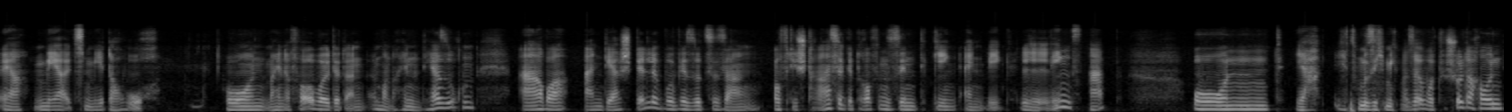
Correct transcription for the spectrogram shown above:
ja, mehr als einen Meter hoch. Und meine Frau wollte dann immer noch hin und her suchen, aber an der Stelle, wo wir sozusagen auf die Straße getroffen sind, ging ein Weg links ab und ja, jetzt muss ich mich mal selber auf die Schulter hauen.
